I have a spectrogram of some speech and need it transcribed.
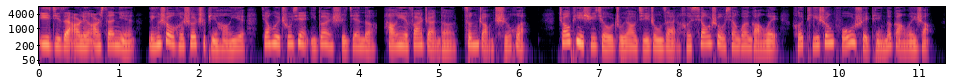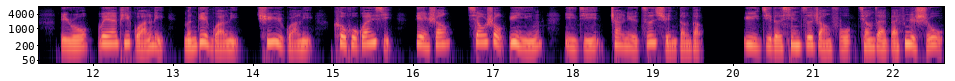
预计在二零二三年，零售和奢侈品行业将会出现一段时间的行业发展的增长迟缓，招聘需求主要集中在和销售相关岗位和提升服务水平的岗位上，比如 VIP 管理、门店管理、区域管理、客户关系、电商、销售运营以及战略咨询等等。预计的薪资涨幅将在百分之十五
